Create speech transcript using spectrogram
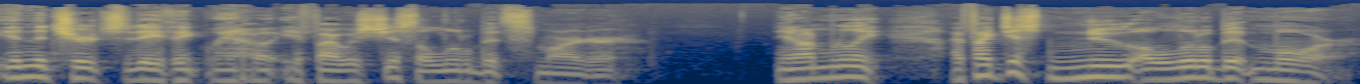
in the church today think, well, if I was just a little bit smarter, you know, I'm really, if I just knew a little bit more.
